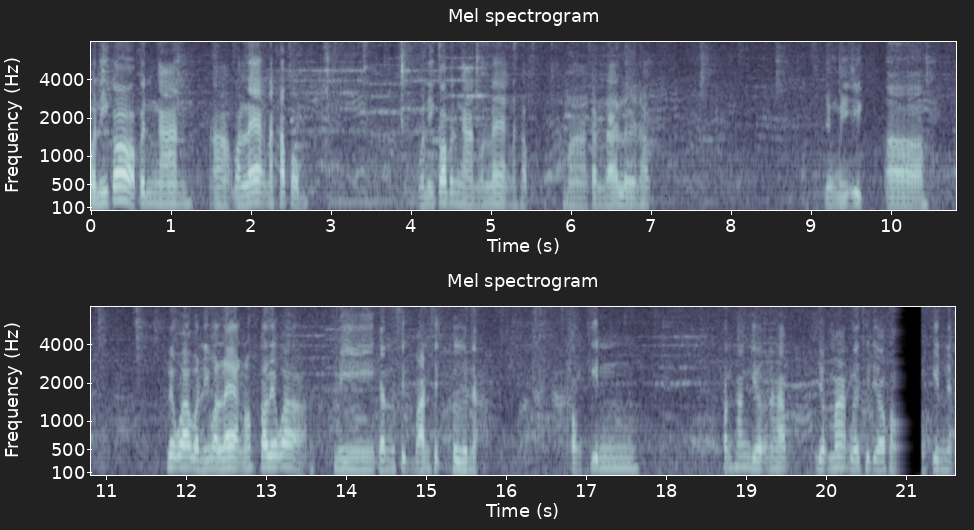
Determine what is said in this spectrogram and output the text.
วันนี้ก็เป็นงานวันแรกนะครับผม วันนี้ก็เป็นงานวันแรกนะครับ มากันได้เลยนะครับ ยังมีอีกเอ่อเรียกว่าวันนี้วันแรกเนาะก็เรียกว่ามีกัน 10 วัน 10 คืนน่ะของกินค่อนข้างเยอะนะครับ เยอะมากเลยทีเดียวของกินเนี่ย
